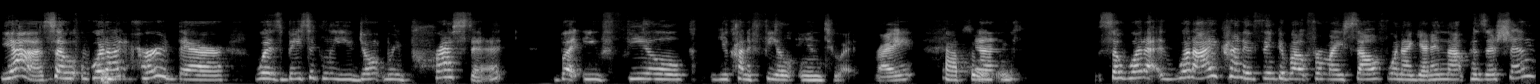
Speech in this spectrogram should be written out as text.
Yeah. So, what I heard there was basically you don't repress it, but you feel, you kind of feel into it, right? Absolutely. And so, what I, what I kind of think about for myself when I get in that position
